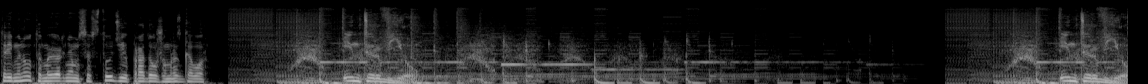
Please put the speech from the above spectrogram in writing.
три минуты мы вернемся в студию и продолжим разговор. Интервью. Интервью.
